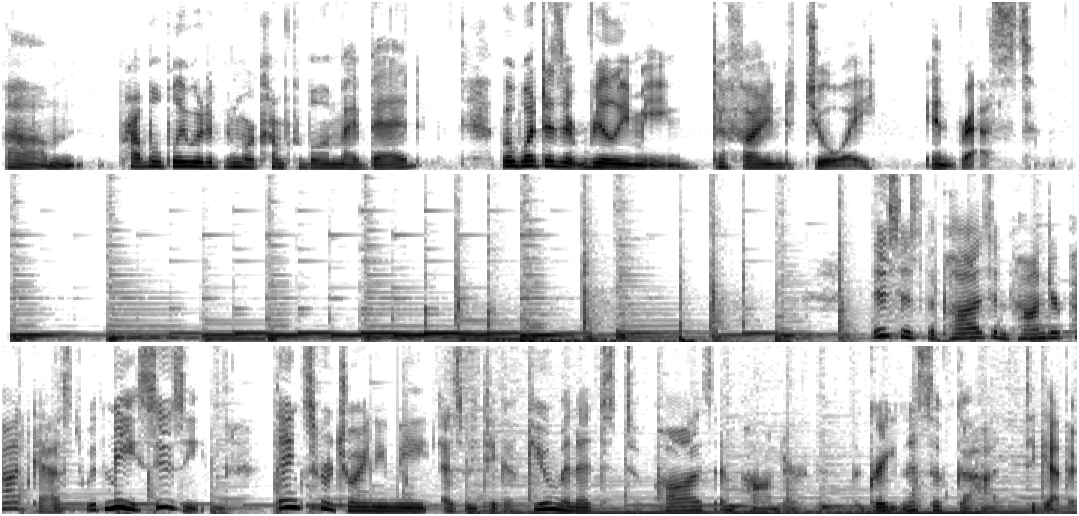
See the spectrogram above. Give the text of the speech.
Um, probably would have been more comfortable in my bed. But what does it really mean to find joy in rest? This is the Pause and Ponder podcast with me, Susie. Thanks for joining me as we take a few minutes to pause and ponder the greatness of God together.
